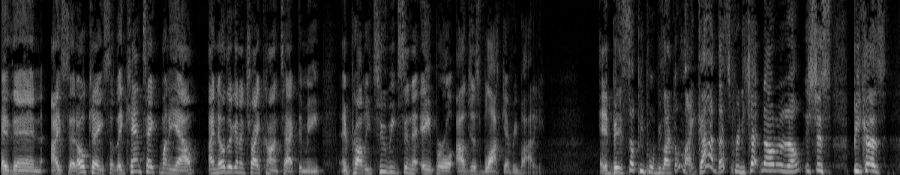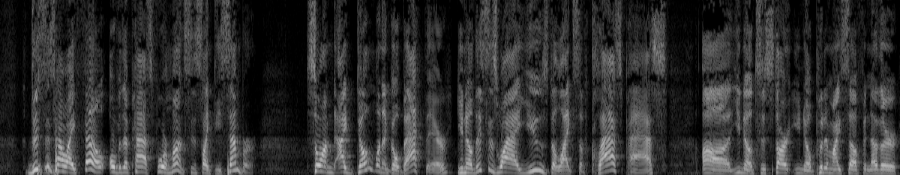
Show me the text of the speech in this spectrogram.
And then I said, okay, so they can't take money out. I know they're going to try contacting me. And probably two weeks into April, I'll just block everybody. And some people will be like, oh my God, that's pretty chat. No, no, no. It's just because this is how I felt over the past four months since like December. So I'm, I don't want to go back there. You know, this is why I use the likes of ClassPass, uh, you know, to start, you know, putting myself in other,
